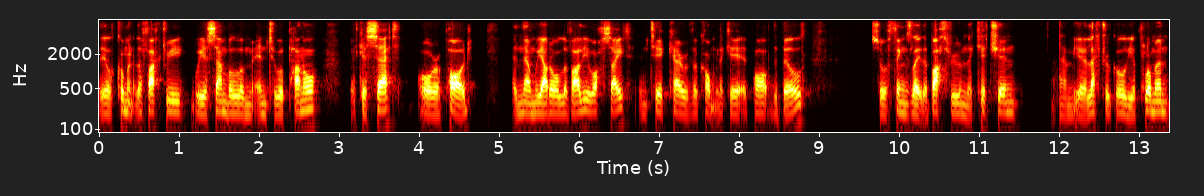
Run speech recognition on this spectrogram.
They'll come into the factory, we assemble them into a panel, a cassette, or a pod, and then we add all the value off site and take care of the complicated part of the build. So things like the bathroom, the kitchen, um, your electrical, your plumbing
